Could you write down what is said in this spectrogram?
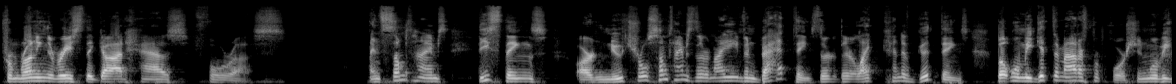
from running the race that God has for us. And sometimes these things are neutral. Sometimes they're not even bad things. They're, they're like kind of good things. But when we get them out of proportion, when we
